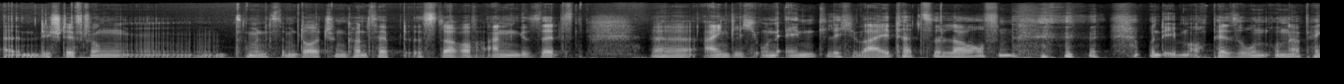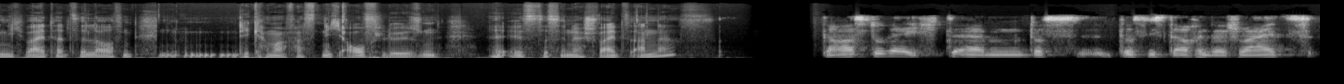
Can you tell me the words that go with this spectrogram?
Äh, die Stiftung, zumindest im deutschen Konzept, ist darauf angesetzt, äh, eigentlich unendlich weiterzulaufen und eben auch personenunabhängig weiterzulaufen, die kann man fast nicht auflösen. Äh, ist das in der Schweiz anders? Da hast du recht. Ähm, das, das ist auch in der Schweiz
